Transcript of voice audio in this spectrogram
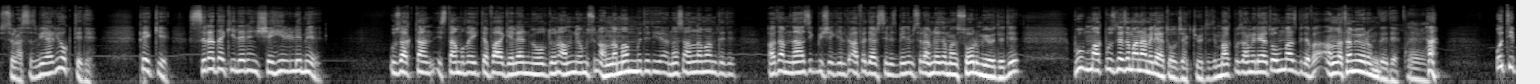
sırasız bir yer yok dedi. Peki sıradakilerin şehirli mi uzaktan İstanbul'a ilk defa gelen mi olduğunu anlıyor musun? Anlamam mı dedi ya nasıl anlamam dedi. Adam nazik bir şekilde affedersiniz benim sıram ne zaman sormuyor dedi. Bu makbuz ne zaman ameliyat olacak diyor dedi. Makbuz ameliyat olmaz bir defa anlatamıyorum dedi. evet. Hah. O tip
